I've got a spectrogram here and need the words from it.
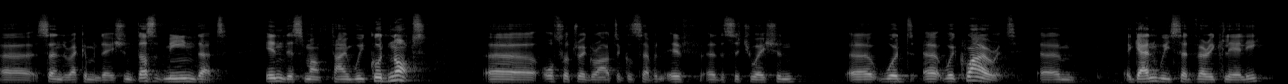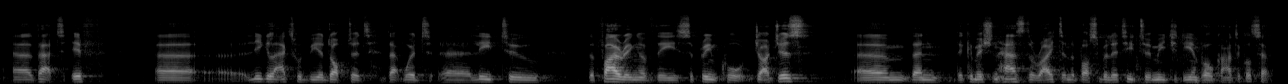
uh, send a recommendation doesn't mean that in this month time we could not also trigger Article 7 if uh, the situation uh, would uh, require it. Um, again, we said very clearly uh, that if uh, legal acts would be adopted that would uh, lead to the firing of the Supreme Court judges, um, then the Commission has the right and the possibility to immediately invoke Article 7,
